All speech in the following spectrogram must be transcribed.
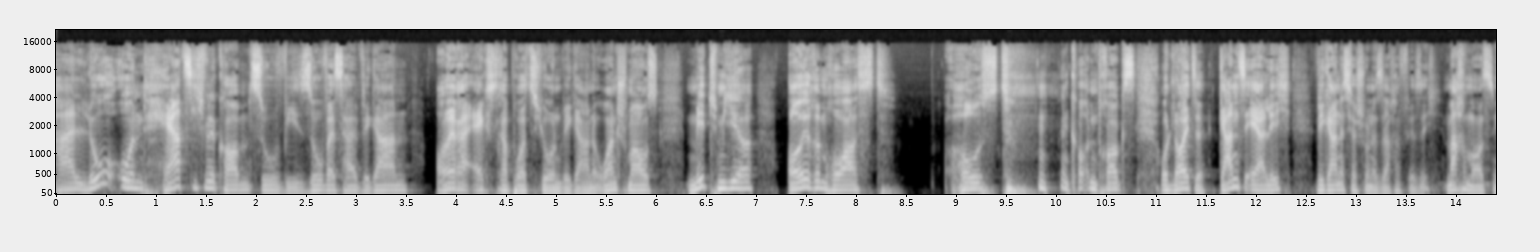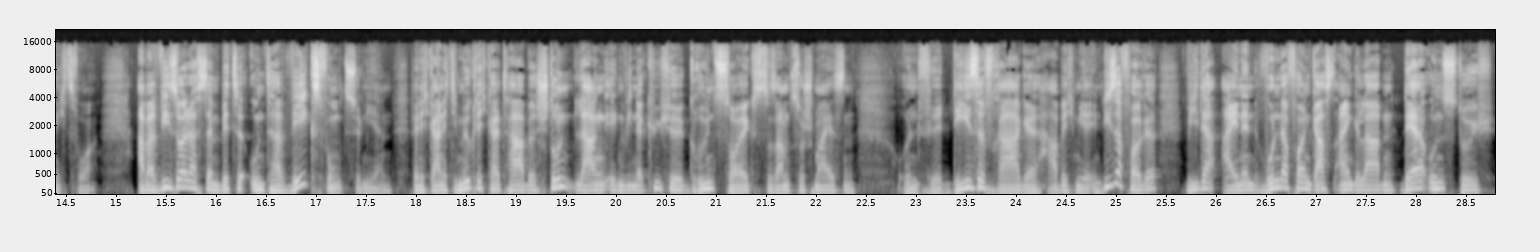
Hallo und herzlich willkommen zu Wieso, Weshalb Vegan, eurer extra Portion vegane Ohrenschmaus mit mir, eurem Horst, Host, Gordon Prox. Und Leute, ganz ehrlich, vegan ist ja schon eine Sache für sich. Machen wir uns nichts vor. Aber wie soll das denn bitte unterwegs funktionieren, wenn ich gar nicht die Möglichkeit habe, stundenlang irgendwie in der Küche Grünzeugs zusammenzuschmeißen? Und für diese Frage habe ich mir in dieser Folge wieder einen wundervollen Gast eingeladen, der uns durch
